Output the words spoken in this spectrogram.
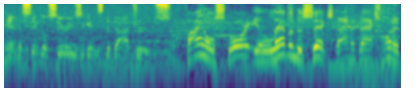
in a single series against the Dodgers. Final score 11 to 6. Diamondbacks win it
